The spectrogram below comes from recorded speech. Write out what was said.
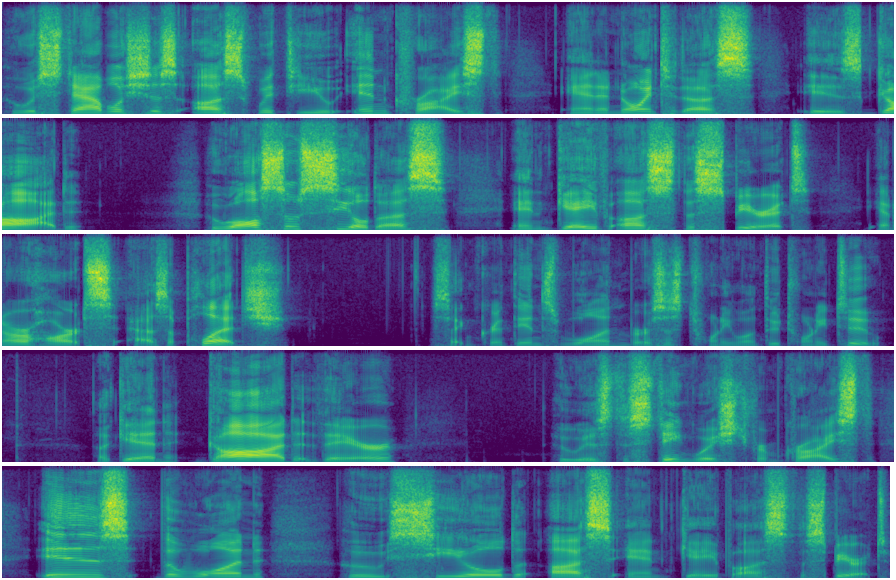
who establishes us with you in Christ and anointed us is God, who also sealed us and gave us the Spirit in our hearts as a pledge. 2 Corinthians 1, verses 21 through 22. Again, God there, who is distinguished from Christ, is the one who sealed us and gave us the Spirit.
